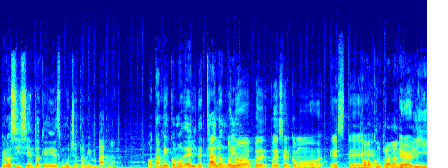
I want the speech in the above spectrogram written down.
Pero sí siento que es mucho también Batman. O también como el de Talon, O güey. no, puede, puede ser como este. ¿Cómo controlan, güey? Early.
